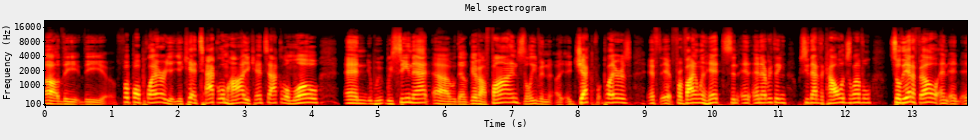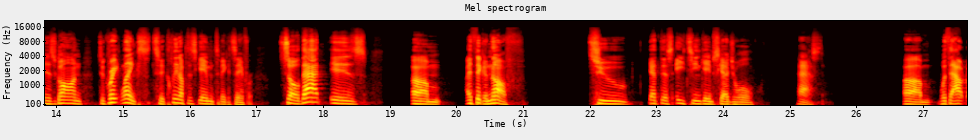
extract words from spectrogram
uh, the, the football player. You, you, can't tackle them high, you can't tackle them low. And we, we've seen that. Uh, they'll give out fines. They'll even uh, eject players if, if for violent hits and, and, and, everything. We've seen that at the college level. So the NFL and, and has gone to great lengths to clean up this game and to make it safer. So that is, um, I think, enough to get this 18 game schedule passed um, without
